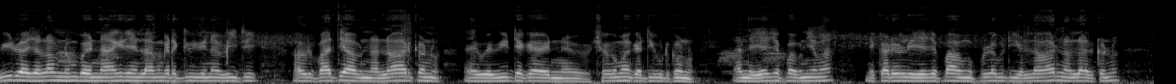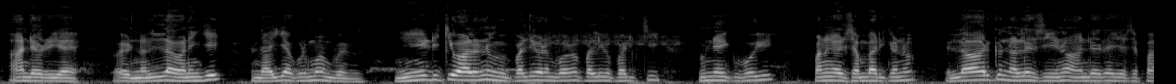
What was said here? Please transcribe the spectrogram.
வீடு வாசெல்லாம் ரொம்ப நாகரிகம் இல்லாமல் கிடக்கு வீணாக வீட்டு அவர் பார்த்து அவர் நல்லா இருக்கணும். வீட்டை க சுகமாக கட்டி கொடுக்கணும். அந்த ஏஜப்பா புண்ணியமாக இந்த கடவுள் ஏஜப்பா அவங்க பிள்ளை குட்டி நல்லா இருக்கணும். ஆண்டவர் நல்லா வணங்கி அந்த ஐயா குடும்பம் நீடிச்சு வாழணும். பள்ளிக்கூடம் போகணும் பள்ளி படித்து முன்னேக்கு போய் பணங்காசி சம்பாதிக்கணும். எல்லாருக்கும் நல்லது செய்யணும். ஆண்டவரே ஏசப்பா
